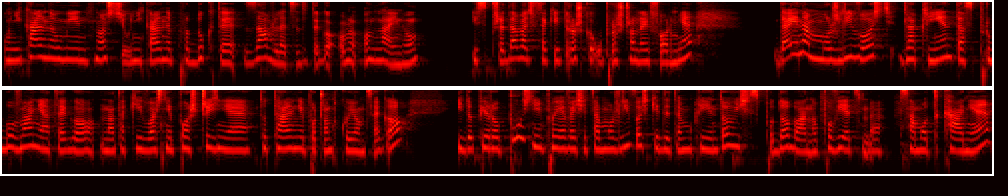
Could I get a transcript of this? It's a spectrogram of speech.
unikalne umiejętności, unikalne produkty zawlec do tego on- online'u i sprzedawać w takiej troszkę uproszczonej formie, daje nam możliwość dla klienta spróbowania tego na takiej właśnie płaszczyźnie totalnie początkującego. I dopiero później pojawia się ta możliwość, kiedy temu klientowi się spodoba, no powiedzmy, samo tkanie,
